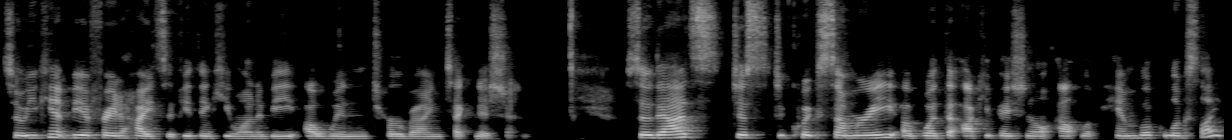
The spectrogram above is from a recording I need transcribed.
So you can't be afraid of heights if you think you want to be a wind turbine technician. So that's just a quick summary of what the Occupational Outlook Handbook looks like.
